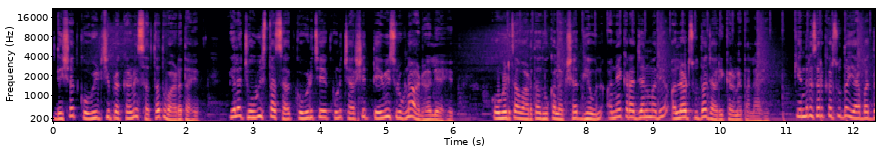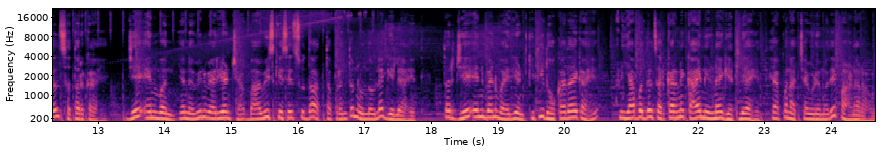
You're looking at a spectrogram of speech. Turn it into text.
देशात कोविडची प्रकरणे सतत वाढत आहेत. गेल्या चोवीस तासात कोविडचे एकूण चारशे तेवीस रुग्ण आढळले आहेत. कोविडचा वाढता धोका लक्षात घेऊन अनेक राज्यांमध्ये अलर्टसुद्धा जारी करण्यात आला आहे. केंद्र सरकारसुद्धा याबद्दल सतर्क आहे. जे एन वन या नवीन व्हॅरियंटच्या बावीस केसेससुद्धा आत्तापर्यंत नोंदवल्या गेल्या आहेत. तर जे एन वन व्हॅरियंट किती धोकादायक आहे आणि याबद्दल सरकारने काय निर्णय घेतले आहेत हे आपण आजच्या व्हिडिओमध्ये पाहणार आहोत.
